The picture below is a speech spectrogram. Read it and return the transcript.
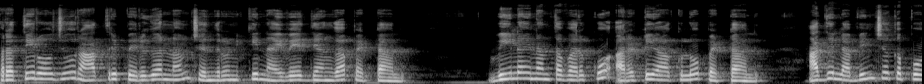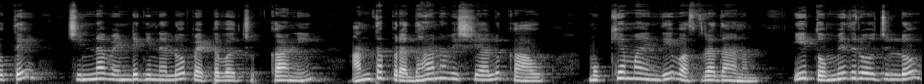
ప్రతిరోజు రాత్రి పెరుగన్నం చంద్రునికి నైవేద్యంగా పెట్టాలి. వీలైనంత వరకు అరటి ఆకులో పెట్టాలి. అది లభించకపోతే చిన్న వెండి గిన్నెలో పెట్టవచ్చు. కానీ అంత ప్రధాన విషయాలు కావు. ముఖ్యమైనది వస్త్రదానం. ఈ తొమ్మిది రోజుల్లో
